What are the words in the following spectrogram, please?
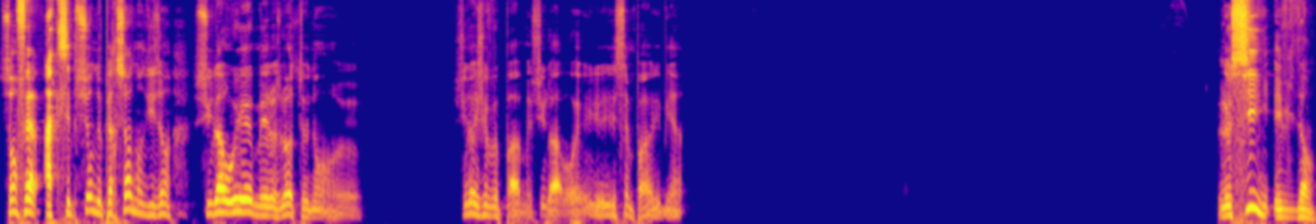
Sans faire exception de personne en disant celui-là oui, mais l'autre non. Euh, celui-là je veux pas, mais celui-là oui, il est sympa, il est bien. le signe évident,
